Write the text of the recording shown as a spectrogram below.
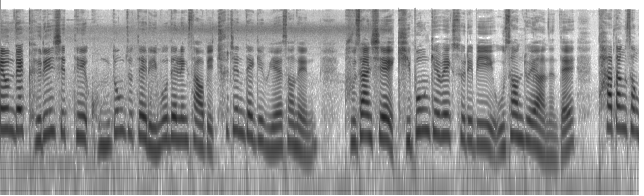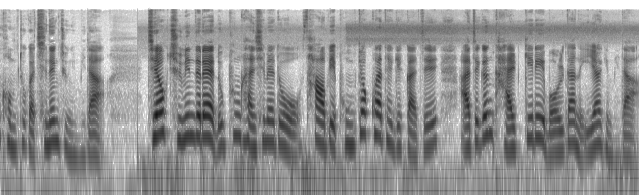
해운대 그린시티 공동주택 리모델링 사업이 추진되기 위해서는 부산시의 기본계획 수립이 우선돼야 하는데 타당성 검토가 진행 중입니다. 지역 주민들의 높은 관심에도 사업이 본격화되기까지 아직은 갈 길이 멀다는 이야기입니다.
